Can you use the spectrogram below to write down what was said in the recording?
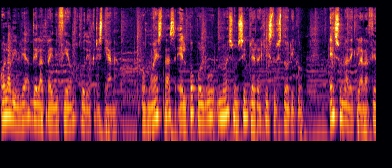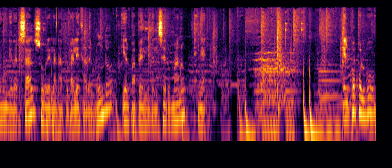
o la Biblia de la tradición judio-cristiana. Como estas, el Popol Vuh no es un simple registro histórico, es una declaración universal sobre la naturaleza del mundo y el papel del ser humano en él. El Popol Vuh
